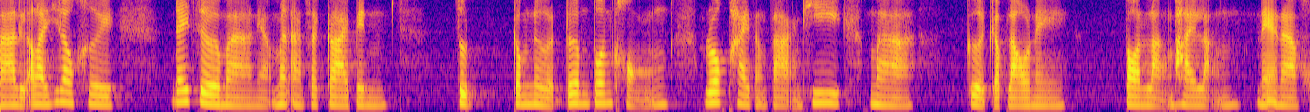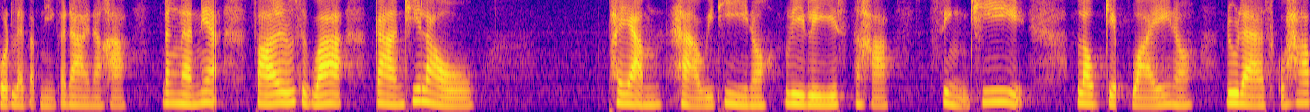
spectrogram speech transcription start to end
มาหรืออะไรที่เราเคยได้เจอมาเนี่ย มันอาจจะกลายเป็นจุดกำเนิดเริ่มต้นของโรคภัยต่าง ๆ ที่มาเกิดกับเราใน ตอนหลังภายหลังในอนาคตอะไรแบบนี้ก็ได้นะคะ ดังนั้นเนี่ยฟ้าเลยรู้สึกว่าการที่เราพยายามหาวิธีเนาะ release นะคะ สิ่งที่เราเก็บไว้เนาะดูแลสุขภาพ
